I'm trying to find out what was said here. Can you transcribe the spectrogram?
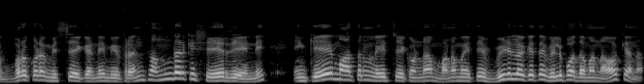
ఎవ్వరు కూడా మిస్ చేయకండి. మీ ఫ్రెండ్స్ అందరికీ షేర్ చేయండి. ఇంకే మాత్రం లేట్ చేయకుండా మనమైతే వీడియోలోకి అయితే వెళ్ళిపోదామన్నా ఓకేనా?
